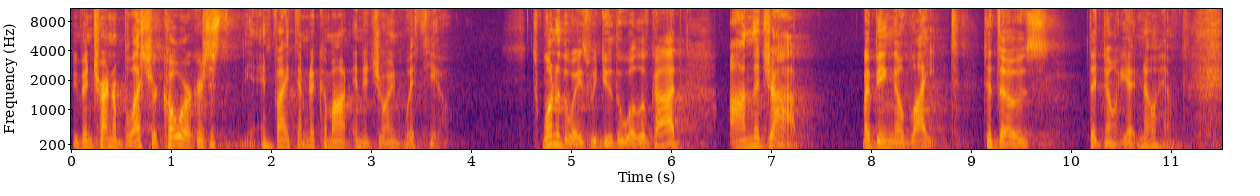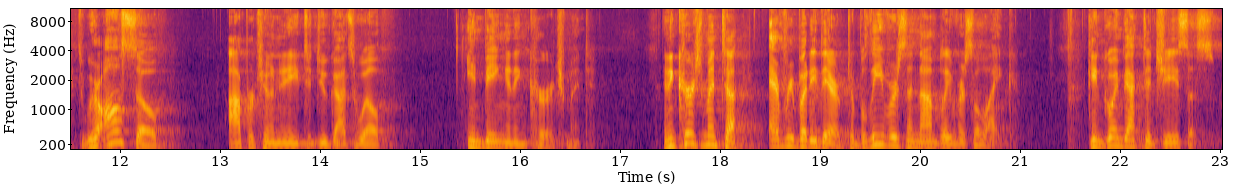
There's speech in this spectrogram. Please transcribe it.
you've been trying to bless your coworkers, just invite them to come out and to join with you. It's one of the ways we do the will of God on the job by being a light to those that don't yet know Him. We're also opportunity to do God's will in being an encouragement. An encouragement to everybody there, to believers and non believers alike. Again, going back to Jesus,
